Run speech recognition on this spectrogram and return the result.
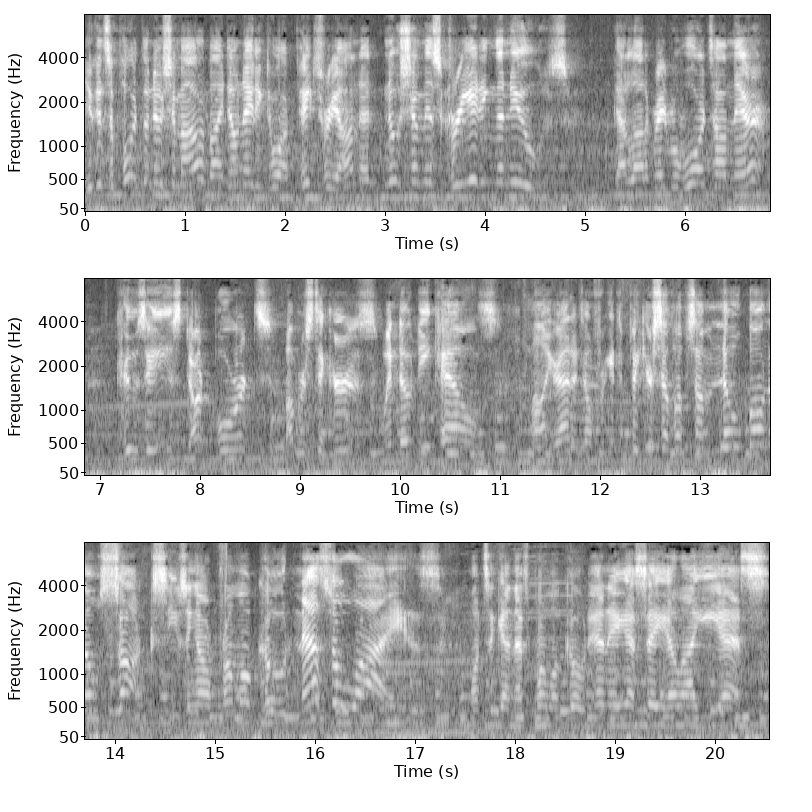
You can support the Newsham Hour by donating to our Patreon at Newsham is Creating the News. Got a lot of great rewards on there. Koozies, dartboards, bumper stickers, window decals. While you're at it, don't forget to pick yourself up some no bono socks using our promo code NASALIES. Once again, that's promo code N A S A L I E S.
